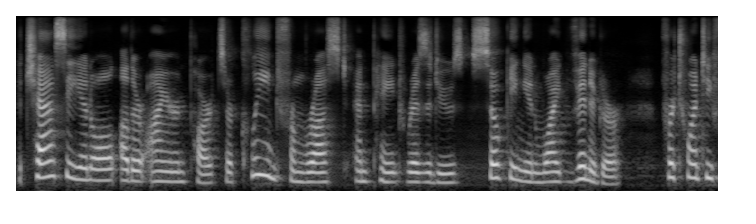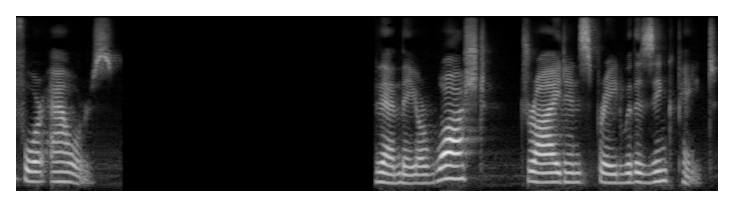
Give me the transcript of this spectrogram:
The chassis and all other iron parts are cleaned from rust and paint residues soaking in white vinegar for 24 hours. Then they are washed, dried and sprayed with a zinc paint.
